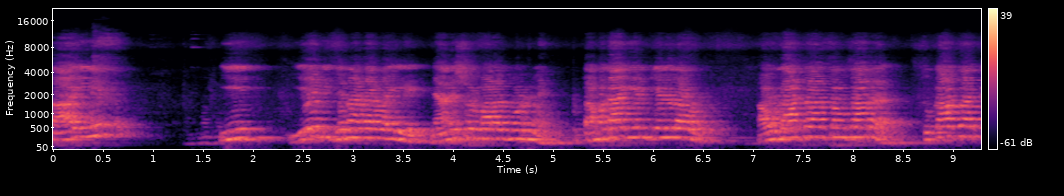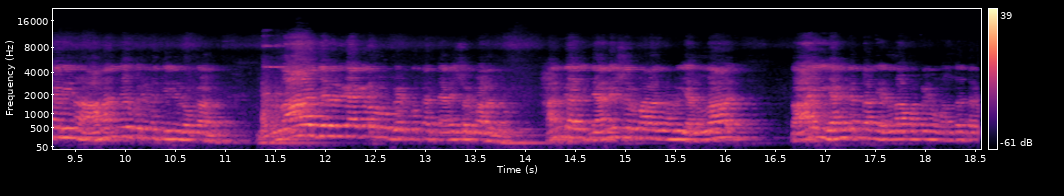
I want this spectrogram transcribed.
ತಾಯಿ ಈ ಏನು ಈ ಜನ ಅದಾವ ಇಲ್ಲಿ, ಜ್ಞಾನೇಶ್ವರ ಮಹಾರಾಜ್ ನೋಡ್ರಿ ತಮಗಾಗಿ ಏನ್ ಕೇಳಿಲ್ಲ ಅವರು. ಅವಘಾತ ಸಂಸಾರ? ಸುಖಾತ ಕಲಿನ ಆನಂದ ಕಲಿನ ತಿಳಿ ಲೋಕ ಅಂತ. ಎಲ್ಲಾ ಜನರಿಗಾಗಿ ಅವರು ಬೇಡ್ಕೊತಾರೆ ಜ್ಞಾನೇಶ್ವರ ಮಹಾರಾಜರು ಹಂಗ ಅಲ್ಲಿ ಜ್ಞಾನೇಶ್ವರ ಮಹಾರಾಜರು ಎಲ್ಲಾ ತಾಯಿ ಹೆಂಗ ತಾನು ಎಲ್ಲಾ ಮಕ್ಕಳನ್ನು ಒಂದೇ ತರ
